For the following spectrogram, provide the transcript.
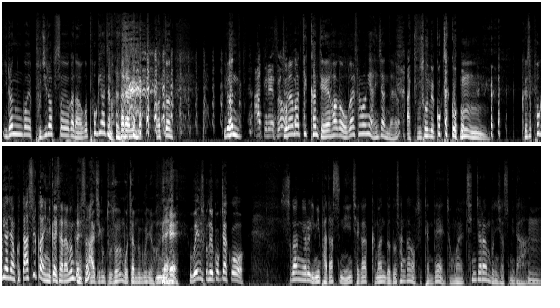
이런 거에 부질없어요가 나오고 포기하지 말라라는 어떤 이런 아, 그래서? 드라마틱한 대화가 오갈 상황이 아니지 않나요? 아, 두 손을 꼭 잡고. 음, 음. 그래서 포기하지 않고 땄을 거 아닙니까 이 사람은 그래서 아, 지금 두 손은 못 잡는군요. 네. 왼손을 꼭 잡고. 수강료를 이미 받았으니 제가 그만둬도 상관없을 텐데 정말 친절한 분이셨습니다. 음.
